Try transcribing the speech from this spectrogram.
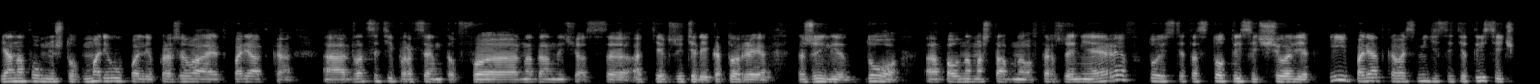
Я напомню, что в Мариуполе проживает порядка 20% э, на данный час э, от тех жителей, которые жили до э, полномасштабного вторжения РФ, то есть это 100 тысяч человек, и порядка 80 тысяч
